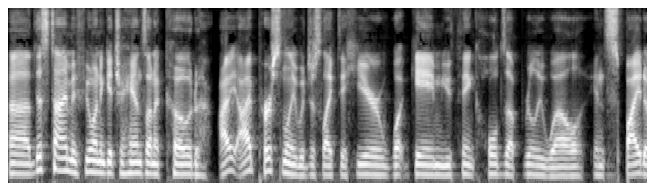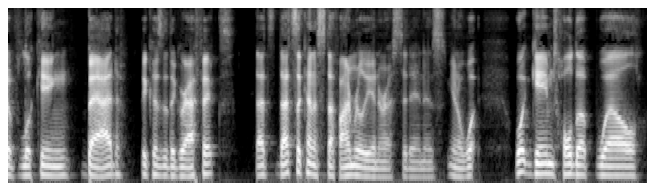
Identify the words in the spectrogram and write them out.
Uh, this time, if you want to get your hands on a code, I, I personally would just like to hear what game you think holds up really well in spite of looking bad because of the graphics. That's that's the kind of stuff I'm really interested in. Is you know what what games hold up well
